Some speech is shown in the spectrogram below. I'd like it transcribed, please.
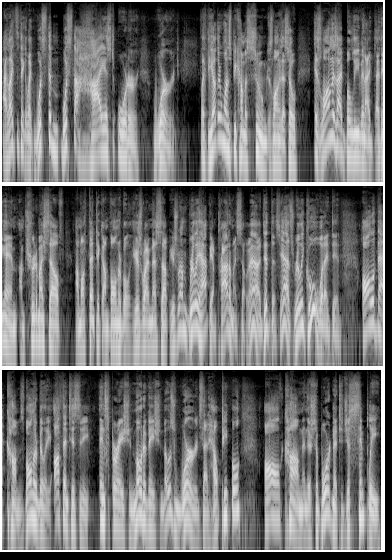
I like to think like what's the what's the highest order word? Like the other ones become assumed as long as I so as long as I believe in I, I think I am I'm true to myself. I'm authentic. I'm vulnerable. Here's where I mess up. Here's where I'm really happy. I'm proud of myself. Yeah, I did this. Yeah, it's really cool what I did. All of that comes vulnerability, authenticity, inspiration, motivation. Those words that help people all come and they're subordinate to just simply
